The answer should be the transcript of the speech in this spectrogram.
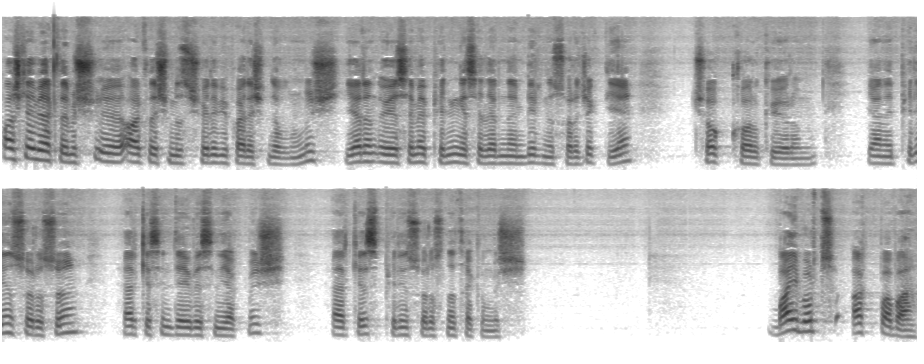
Başka bir arkadaş, e, arkadaşımız şöyle bir paylaşımda bulunmuş. Yarın ÖSYM Pelin eserlerinden birini soracak diye çok korkuyorum. Yani Pelin sorusu herkesin devresini yakmış. Herkes Pelin sorusuna takılmış. Bayburt Akbaba.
